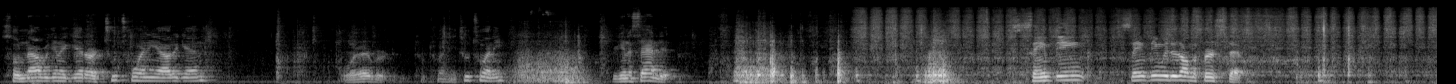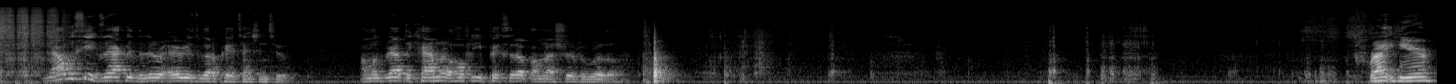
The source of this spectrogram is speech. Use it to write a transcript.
So now we're gonna get our 220 out again. Whatever, 220, 220. We're gonna sand it. Same thing, same thing we did on the first step. See exactly the little areas we gotta pay attention to. I'm gonna grab the camera, hopefully he picks it up. I'm not sure if it will though. right here,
